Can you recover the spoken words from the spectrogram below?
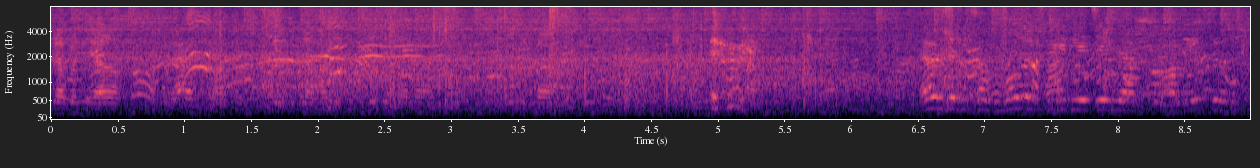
Ja, we was niet van vervolgens, jullie het in de afgelopen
